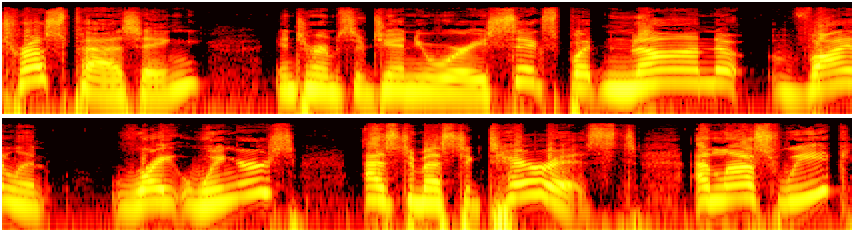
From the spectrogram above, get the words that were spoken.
trespassing in terms of January 6th, but non-violent right wingers as domestic terrorists. And last week,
